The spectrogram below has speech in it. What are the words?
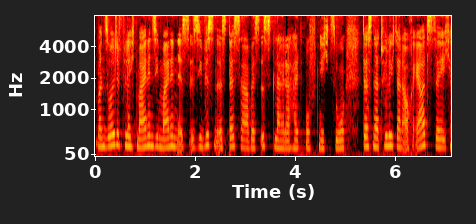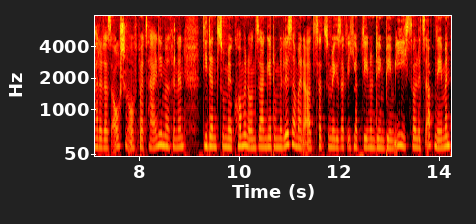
man sollte vielleicht meinen, sie meinen es, sie wissen es besser, aber es ist leider halt oft nicht so, dass natürlich dann auch Ärzte, ich hatte das auch schon oft bei Teilnehmerinnen, die dann zu mir kommen und sagen, ja du Melissa, mein Arzt hat zu mir gesagt, ich habe den und den BMI, ich soll jetzt abnehmen.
